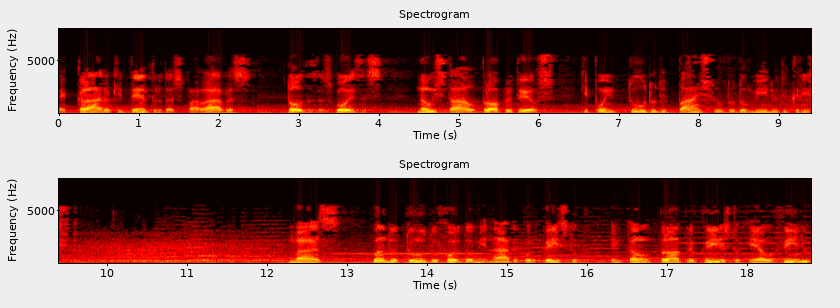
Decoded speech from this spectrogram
É claro que dentro das palavras, todas as coisas, não está o próprio Deus, que põe tudo debaixo do domínio de Cristo. Mas, quando tudo for dominado por Cristo, então o próprio Cristo, que é o Filho,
